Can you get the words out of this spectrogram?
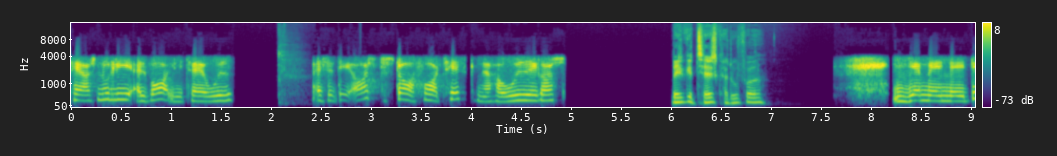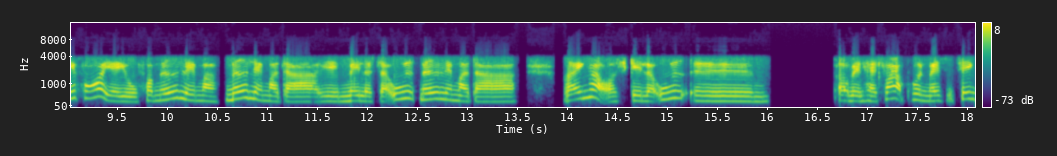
Tag os nu lige alvorligt herude. Altså, det er os, der står for tæskene herude, ikke også? Hvilket tæsk har du fået? Jamen, øh, det får jeg jo fra medlemmer. Medlemmer, der øh, melder sig ud. Medlemmer, der ringer og skiller ud. Øh, og vil have svar på en masse ting,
